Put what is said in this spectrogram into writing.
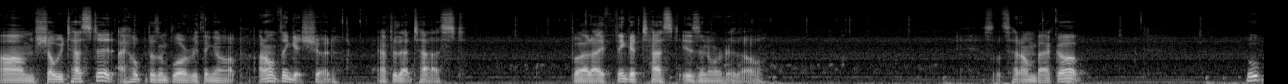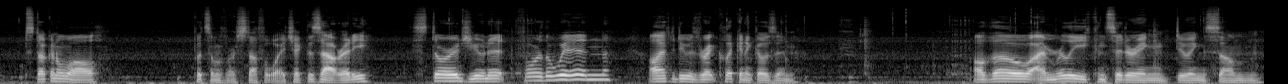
Um, shall we test it? I hope it doesn't blow everything up. I don't think it should, after that test. But I think a test is in order, though. So let's head on back up. Oop, stuck in a wall. Put some of our stuff away. Check this out, ready? Storage unit for the win! All I have to do is right click and it goes in. Although, I'm really considering doing some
